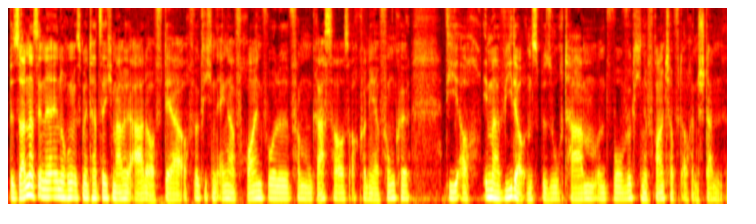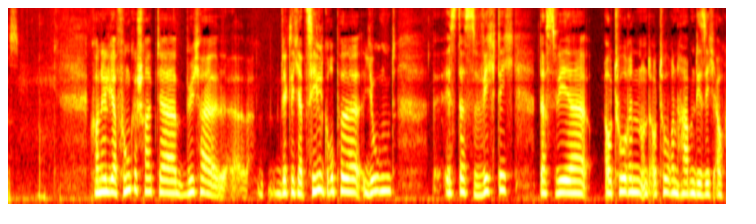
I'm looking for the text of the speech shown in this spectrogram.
Besonders in Erinnerung ist mir tatsächlich Mario Adolf, der auch wirklich ein enger Freund wurde vom Grashaus, auch Cornelia Funke die auch immer wieder uns besucht haben und wo wirklich eine Freundschaft auch entstanden ist. Cornelia Funke schreibt ja Bücher äh, wirklicher Zielgruppe Jugend. Ist das wichtig, dass wir Autorinnen und Autoren haben, die sich auch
